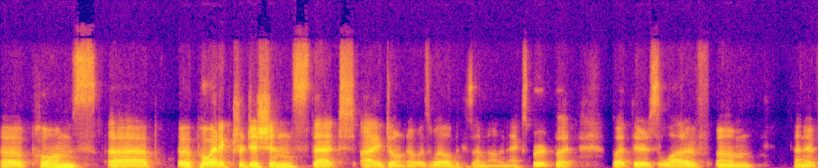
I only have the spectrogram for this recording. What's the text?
uh, poems, uh, uh, poetic traditions that I don't know as well because I'm not an expert, but, but there's a lot of um, kind of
